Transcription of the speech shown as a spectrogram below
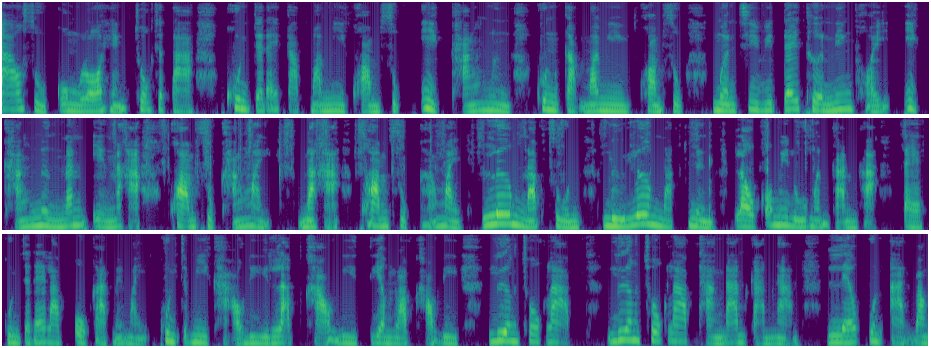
ก้าวสู่กงล้อแห่งโชคชะตา คุณจะได้กลับมามีความสุขอีกครั้งหนึ่ง คุณกลับมามีความสุข เหมือนชีวิตได้ turning point อีกครั้งหนึ่งนั่นเองนะคะ ความสุขครั้งใหม่นะคะ ความสุขครั้งใหม่ เริ่มนับศูนย์หรือเริ่มนับหนึ่งเราก็ไม่รู้เหมือนกันค่ะ แต่คุณจะได้รับโอกาสใหม่ ๆ คุณจะมีข่าวดี รับข่าวดี เตรียมรับข่าวดี เรื่องโชคลาภเรื่องโชคลาภทางด้านการงาน แล้วคุณอาจบาง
